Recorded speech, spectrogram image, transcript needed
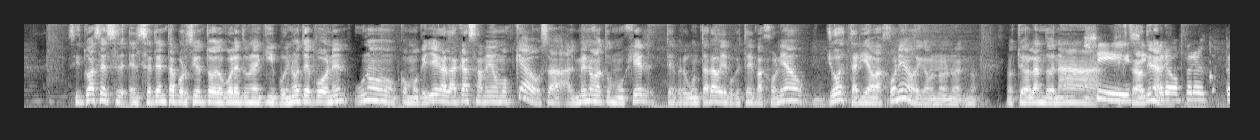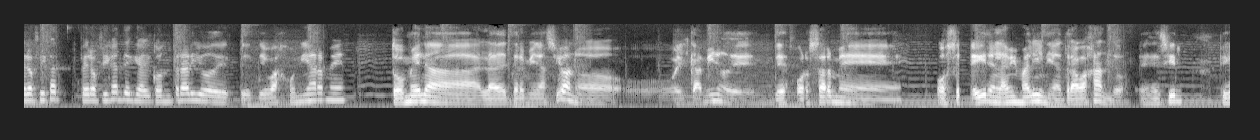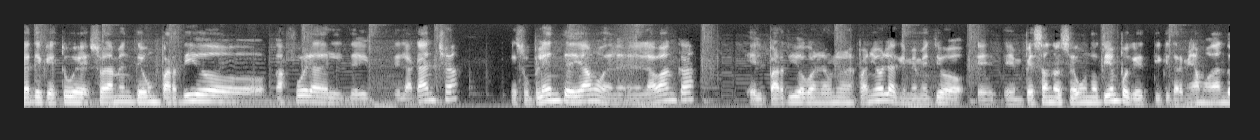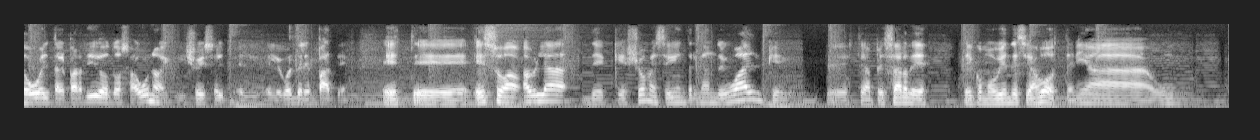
si tú haces el 70% de los goles de un equipo y no te ponen, uno como que llega a la casa medio mosqueado. O sea, al menos a tu mujer te preguntará, oye, ¿por qué estás bajoneado? Yo estaría bajoneado, digamos, no, no, no, estoy hablando de nada extraordinario. Sí, pero, pero, fíjate, pero fíjate que al contrario de, bajonearme, tomé la, determinación o, el camino de, esforzarme o seguir en la misma línea, trabajando. Es decir, fíjate que estuve solamente un partido afuera de la cancha de suplente, digamos, en, la banca. El partido con la Unión Española que me metió eh, empezando el segundo tiempo y que, terminamos dando vuelta al partido 2 a 1 y yo hice el, gol del empate. Este, eso habla de que yo me seguí entrenando igual, que este, a pesar de, como bien decías vos, tenía un,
